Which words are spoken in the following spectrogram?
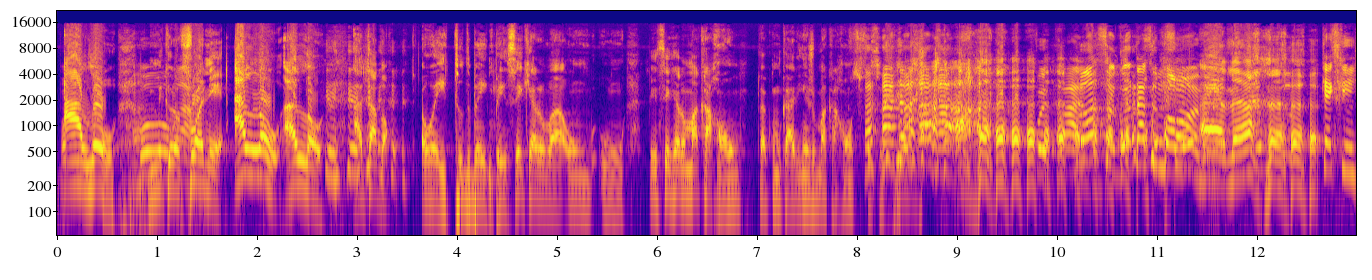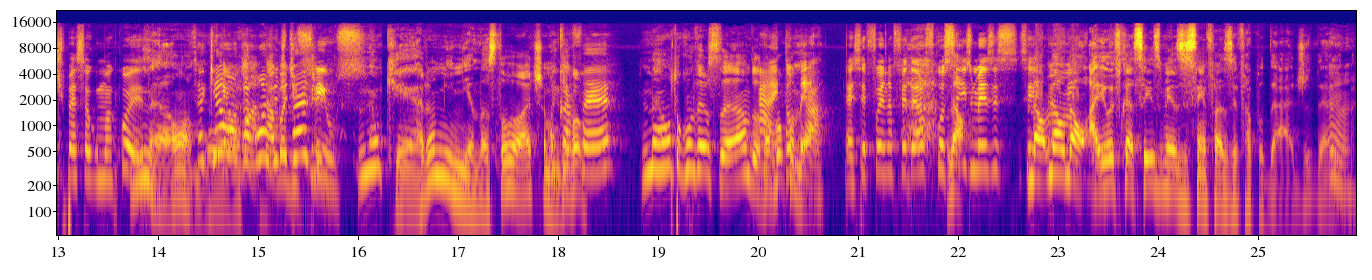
Alô, Boa. microfone, alô, alô. Ah, tá bom. Oi, tudo bem? Pensei que era uma, um, um- pensei que era um macarrão, tá com carinha de macarrão se fosse verde. Foi quase. Nossa, agora tá com fome. ah, né? Quer que a gente peça alguma coisa? Não, amor. É Acabou, a tábua gente de frios? Não quero, meninas, tô ótima. Um Aqui, vou- café? Não, tô conversando, não ah, vou então comer. tá. Aí você foi na Federal, ficou Não. seis meses sem Não, não, não. Aí eu ia ficar seis meses sem fazer faculdade, né? Ah.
